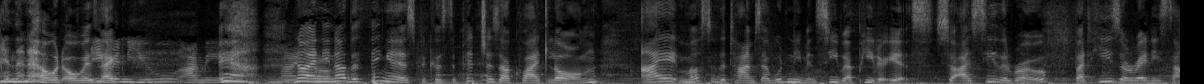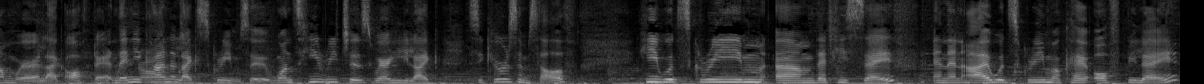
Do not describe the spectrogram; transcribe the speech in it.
And then I would always Even like you, I mean. yeah. No, and you know the thing is because the pitches are quite long. I most of the times I wouldn't even see where Peter is. So I see the rope, but he's already somewhere like after, oh, and then you God. kind of like scream. So once he reaches where he like secures himself, he would scream um, that he's safe, and then I would scream, "Okay, off belay."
